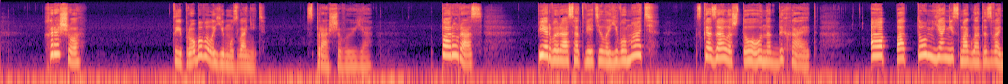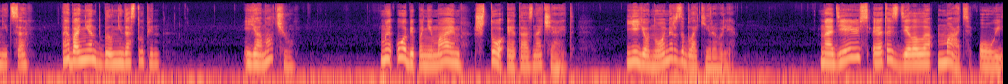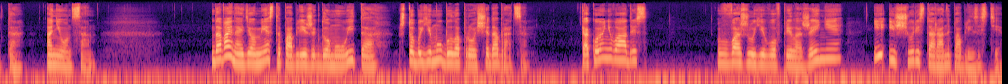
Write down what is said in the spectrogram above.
«Хорошо». «Ты пробовала ему звонить?» Спрашиваю я. «Пару раз. Первый раз ответила его мать. Сказала, что он отдыхает. А потом я не смогла дозвониться. Абонент был недоступен». Я молчу. Мы обе понимаем, что это означает. Ее номер заблокировали. Надеюсь, это сделала мать Оуита, а не он сам. Давай найдем место поближе к дому Уита, чтобы ему было проще добраться. Какой у него адрес? Ввожу его в приложение и ищу рестораны поблизости.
